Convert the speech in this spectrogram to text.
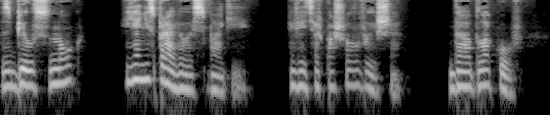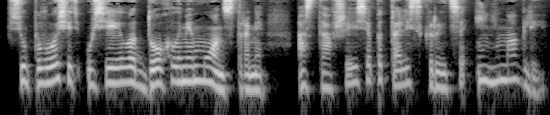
сбил с ног. Я не справилась с магией. Ветер пошел выше, до облаков. Всю площадь усеяло дохлыми монстрами. Оставшиеся пытались скрыться и не могли.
